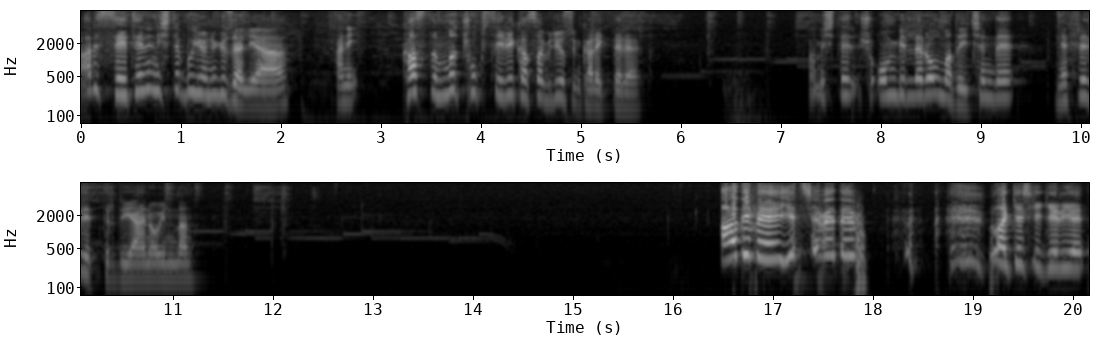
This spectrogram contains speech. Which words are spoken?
Abi ST'nin işte bu yönü güzel ya. Hani Custom mı çok seri kasabiliyorsun karaktere. Ama işte şu 11'ler olmadığı için de nefret ettirdi yani oyundan. Hadi be yetişemedim. Ulan keşke geriye.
